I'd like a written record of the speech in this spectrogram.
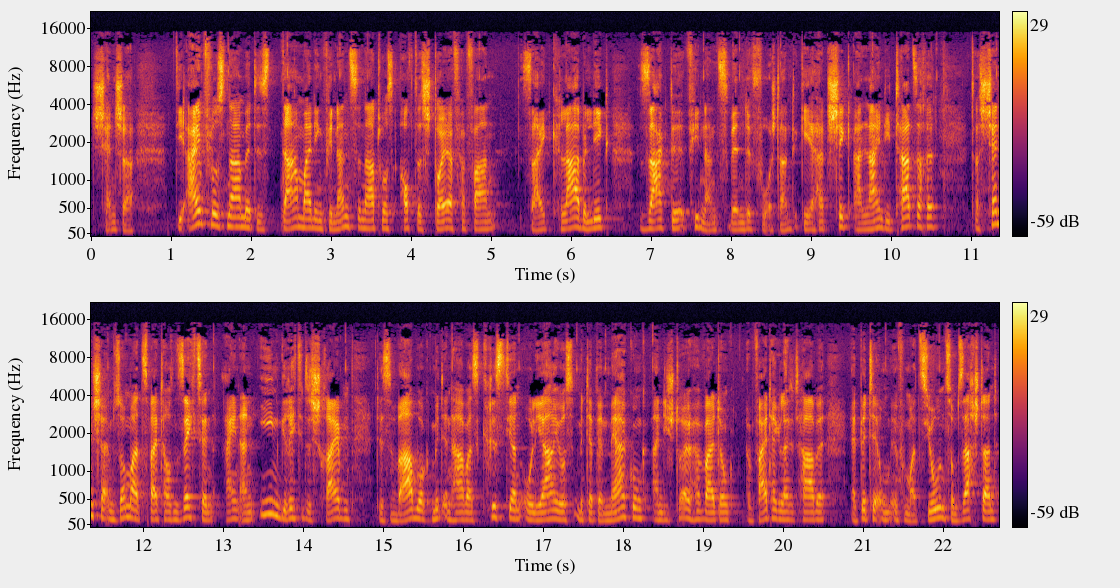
Tschentscher. Die Einflussnahme des damaligen Finanzsenators auf das Steuerverfahren sei klar belegt, sagte Finanzwende-Vorstand Gerhard Schick. Allein die Tatsache, dass Tschentscher im Sommer 2016 ein an ihn gerichtetes Schreiben des Warburg-Mitinhabers Christian Oliarius mit der Bemerkung an die Steuerverwaltung weitergeleitet habe, er bitte um Informationen zum Sachstand,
